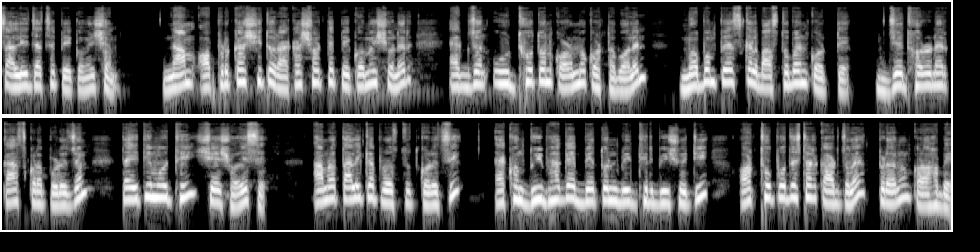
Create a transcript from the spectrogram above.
চালিয়ে যাচ্ছে পে কমিশন। নাম অপ্রকাশিত রাখা শর্তে পে কমিশনের একজন ঊর্ধ্বতন কর্মকর্তা বলেন, নবম পে স্কেল বাস্তবায়ন করতে যে ধরনের কাজ করা প্রয়োজন তা ইতিমধ্যেই শেষ হয়েছে। আমরা তালিকা প্রস্তুত করেছি এখন দুই ভাগে বেতন বৃদ্ধির বিষয়টি অর্থ উপদেষ্টার কার্যালয়ে প্রেরণ করা হবে।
